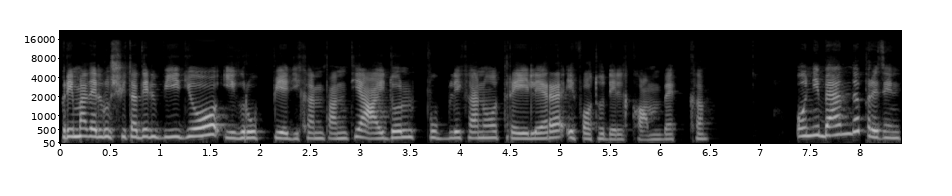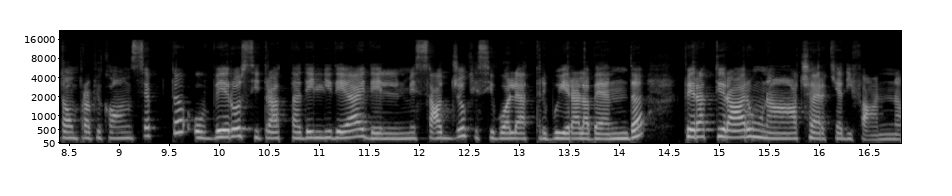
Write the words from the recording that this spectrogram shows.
Prima dell'uscita del video, i gruppi ed i cantanti idol pubblicano trailer e foto del comeback. Ogni band presenta un proprio concept, ovvero si tratta dell'idea e del messaggio che si vuole attribuire alla band per attirare una cerchia di fan.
